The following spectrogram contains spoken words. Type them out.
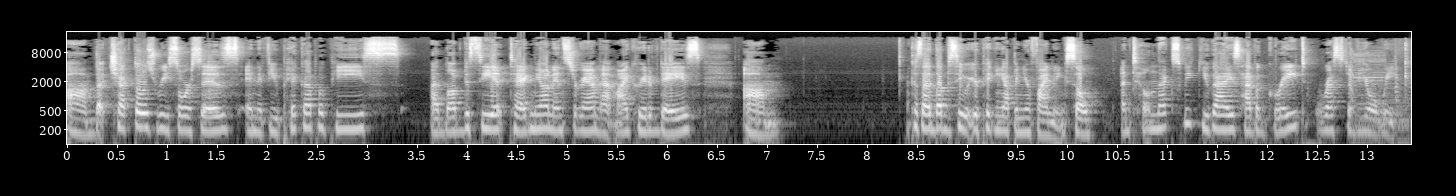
Um, but check those resources. And if you pick up a piece, I'd love to see it. Tag me on Instagram at My Creative Days because um, I'd love to see what you're picking up and you're finding. So until next week, you guys have a great rest of your week.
